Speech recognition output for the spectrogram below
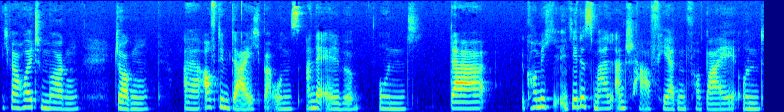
Ich war heute Morgen joggen äh, auf dem Deich bei uns an der Elbe und da komme ich jedes Mal an Schafherden vorbei und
